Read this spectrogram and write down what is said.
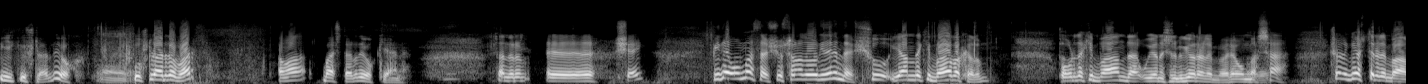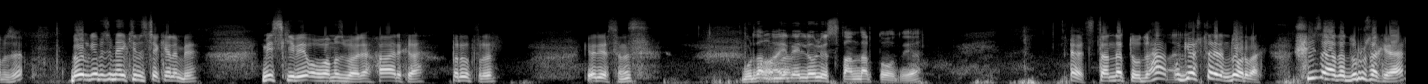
ilk üçlerde yok. Aynen. Uçlarda var ama başlarda yok yani. Sanırım eee, şey. Bir de olmazsa şu sona doğru gidelim de şu yandaki bağa bakalım. Oradaki bağın da uyanışını bir görelim böyle olmazsa. Şöyle gösterelim bağımızı. Bölgemizi mevkimizi çekelim bir. Mis gibi ovamız böyle harika. Pırıl pırıl. Görüyorsunuz. Buradan Ondan- ayı belli oluyor standart doğdu ya. Evet standart doğdu. Ha bu Aynen. gösterelim doğru bak. Şu hizada durursak eğer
